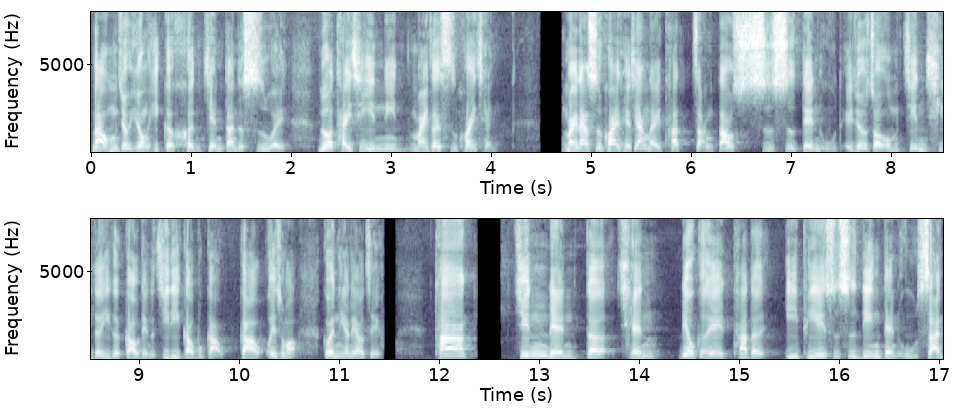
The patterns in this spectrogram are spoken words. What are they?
那我们就用一个很简单的思维，如果台企银你买在十块钱，买到十块钱，将来它涨到十四点五，也就是说我们近期的一个高点的几率高不高？高。为什么？各位你要了解，它。今年的前六个月，它的 EPS 是零点五三，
